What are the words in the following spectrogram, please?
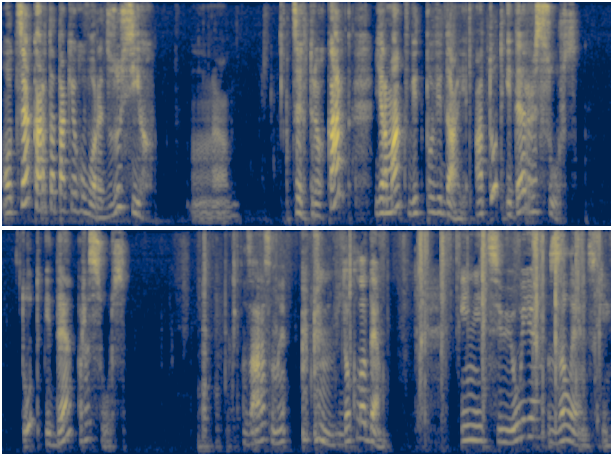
Оця карта так і говорить: з усіх е, цих трьох карт Єрмак відповідає. А тут іде ресурс. Тут іде ресурс. Зараз ми докладемо. Ініціює Зеленський.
